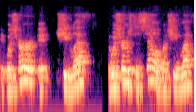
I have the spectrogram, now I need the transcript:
it was her, it, she left, it was hers to sell, but she left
